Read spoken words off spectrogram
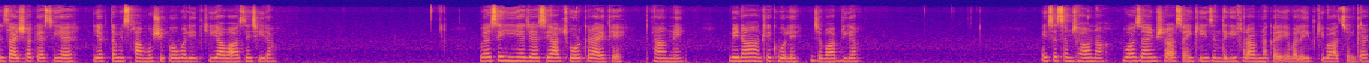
जायशा कैसी है? यकदम इस खामोशी को वलीद की आवाज़ ने चीरा। वैसे ही है जैसे आप छोड़ कर आए थे हमने। बिना आँखें खोले जवाब दिया। इसे समझाओ ना। वो अजाइम शाह सही की ज़िंदगी ख़राब ना करे वलीद की बात सुनकर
